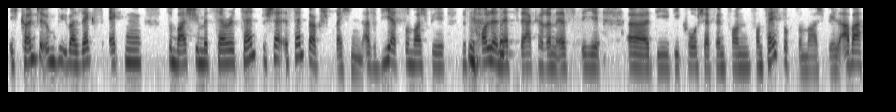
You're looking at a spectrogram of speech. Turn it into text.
ich könnte irgendwie über sechs Ecken zum Beispiel mit Sarah Sandberg sprechen, also die jetzt zum Beispiel eine tolle Netzwerkerin ist, die, äh, die, die Co-Chefin von, von Facebook zum Beispiel. Aber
